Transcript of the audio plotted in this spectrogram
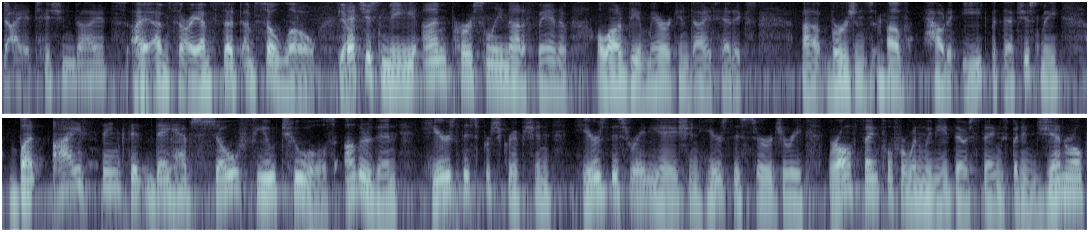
dietitian diets. I, am sorry, I'm so, I'm so low. Yeah. That's just me. I'm personally not a fan of a lot of the American dietetics. Uh, versions mm -hmm. of how to eat, but that's just me. But I think that they have so few tools other than here's this prescription, here's this radiation, here's this surgery. We're all thankful for when we need those things, but in general,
